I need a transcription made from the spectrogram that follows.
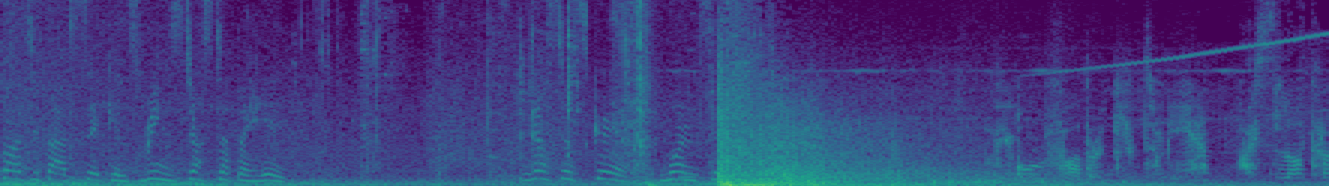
45 seconds. Rings just up ahead. Just a square. One second. The All Father to me. I slaughter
